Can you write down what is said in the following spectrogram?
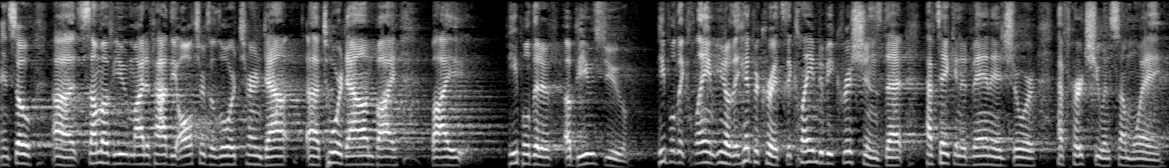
And so, uh, some of you might have had the altar of the Lord turned down, uh, tore down by, by people that have abused you, People that claim, you know, the hypocrites that claim to be Christians that have taken advantage or have hurt you in some way.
